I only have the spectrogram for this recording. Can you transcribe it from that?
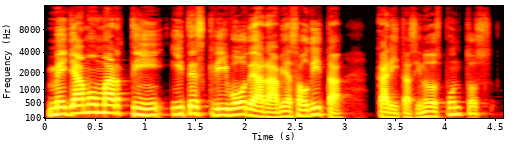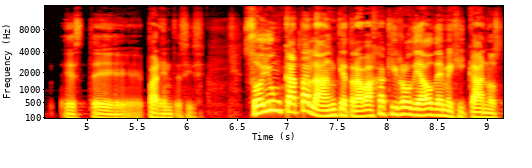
Me llamo Martí y te escribo de Arabia Saudita. Caritas, y no dos puntos, este, paréntesis. Soy un catalán que trabaja aquí rodeado de mexicanos.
